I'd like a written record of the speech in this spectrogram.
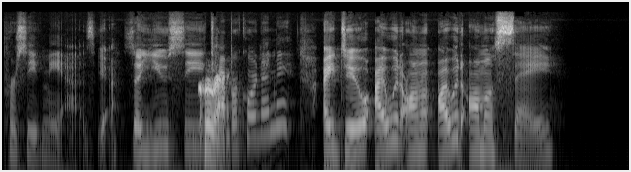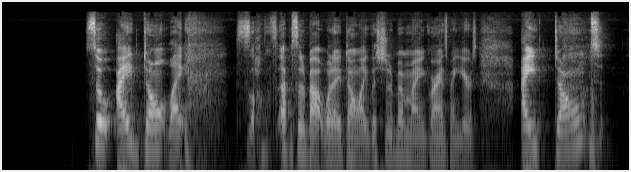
perceive me as. Yeah. So you see Correct. Capricorn in me? I do. I would on I would almost say so I don't like this episode about what I don't like. This should have been my grinds my gears. I don't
